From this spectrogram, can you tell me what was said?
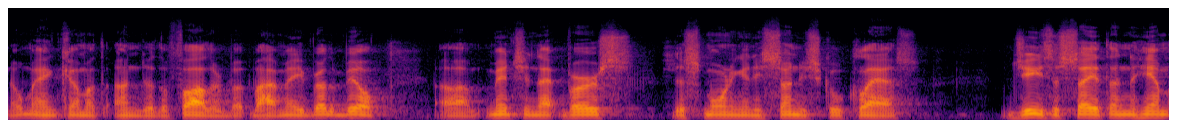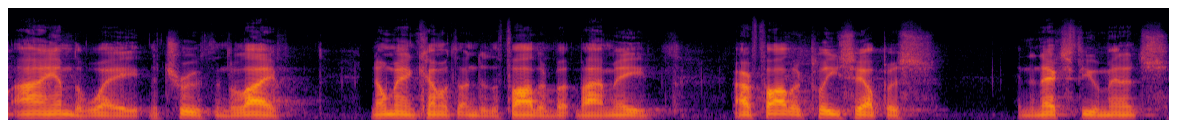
No man cometh unto the Father but by me. Brother Bill uh, mentioned that verse this morning in his Sunday school class. Jesus saith unto him, I am the way, the truth, and the life. No man cometh unto the Father but by me. Our Father, please help us in the next few minutes.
